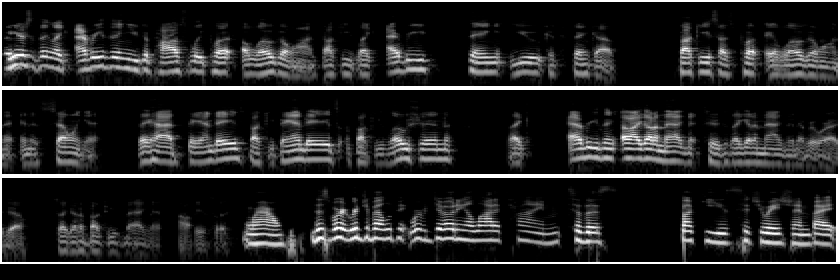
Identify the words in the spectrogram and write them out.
But here's the thing: like everything you could possibly put a logo on, Buc-ee's like everything you could think of. Buc-ee's has put a logo on it and is selling it. They had band-aids, Buc-ee band-aids, Buc-ee lotion, like everything. Oh, I got a magnet too, because I get a magnet everywhere I go. So I got a Buc-ee's magnet, obviously. Wow. This we're we're developing we're devoting a lot of time to this Buc-ee's situation, but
